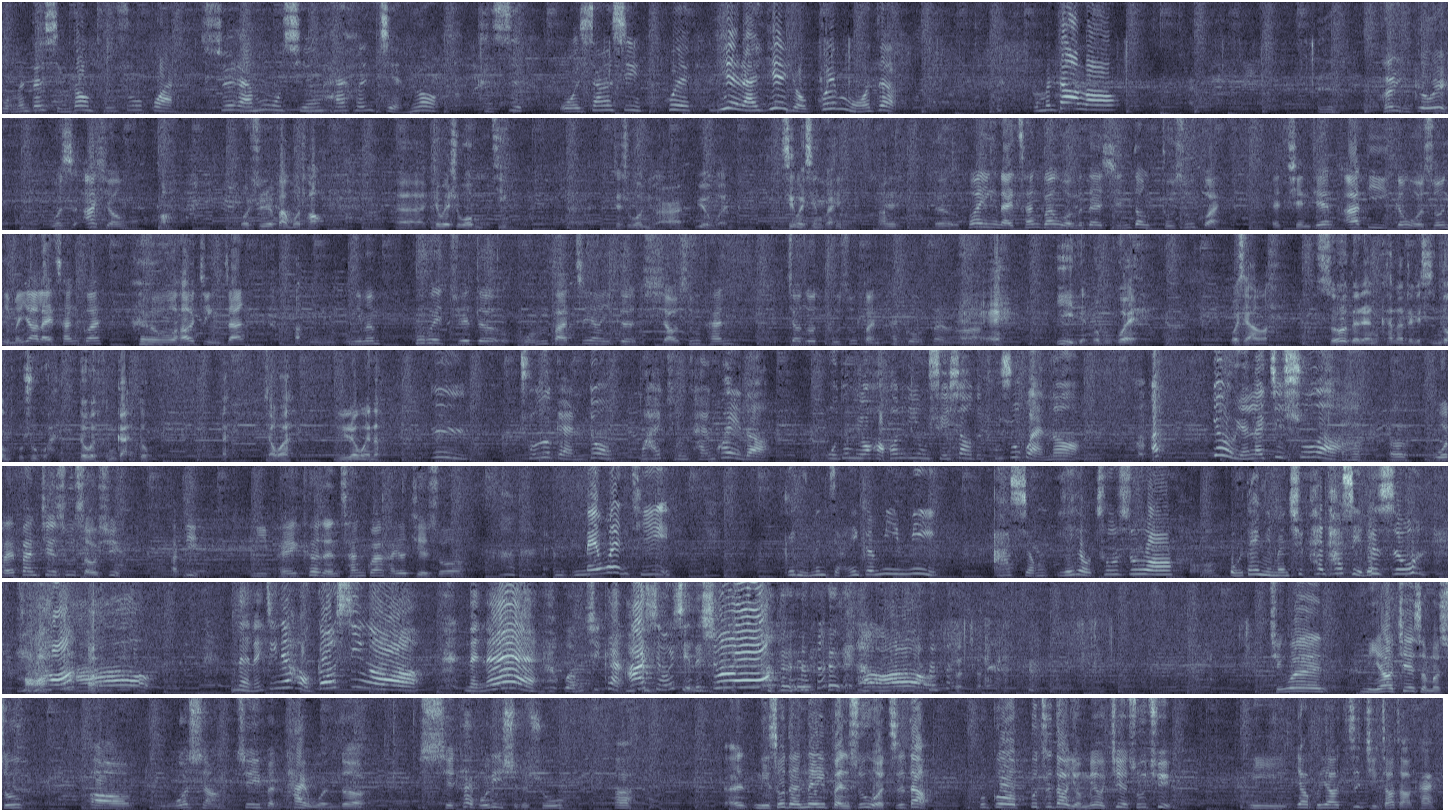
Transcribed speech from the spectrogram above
我们的行动图书馆虽然目前还很简陋，可是。我相信会越来越有规模的。我们到喽！欢迎各位，我是阿雄。哦，我是范博超。呃，这位是我母亲。呃，这是我女儿岳文。幸会幸会。呃呃，欢迎来参观我们的行动图书馆。呃，前天阿弟跟我说你们要来参观，我好紧张。你们。不会觉得我们把这样一个小书摊叫做图书馆太过分啊？哎，一点都不会。我想，所有的人看到这个行动图书馆都会很感动。哎，小文，你认为呢？嗯，除了感动，我还挺惭愧的，我都没有好好利用学校的图书馆呢。哎，又有人来借书了。啊，呃，我来办借书手续。阿弟，你陪客人参观还有解说。没问题，跟你们讲一个秘密，阿雄也有出书哦。我带你们去看他写的书。好啊，好。奶奶今天好高兴哦，奶奶，我们去看阿雄写的书喽。好。请问你要借什么书？哦，我想借一本泰文的，写泰国历史的书。啊，呃，你说的那一本书我知道，不过不知道有没有借出去，你要不要自己找找看？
